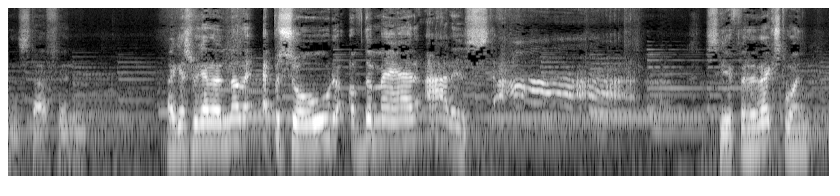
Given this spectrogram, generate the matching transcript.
and stuff. And I guess we got another episode of The Mad Artist. Ah! See you for the next one.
